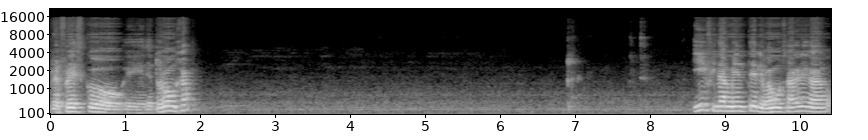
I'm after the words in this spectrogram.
refresco eh, de toronja. Y finalmente le vamos a agregar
